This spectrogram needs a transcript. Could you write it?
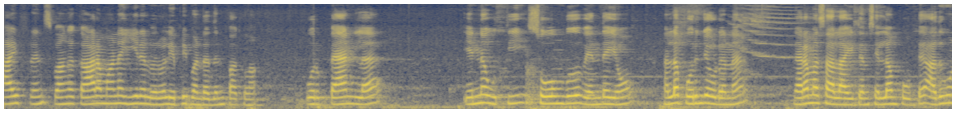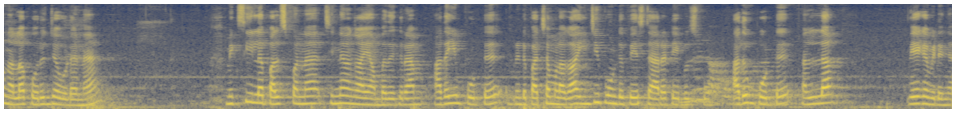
ஹாய் ஃப்ரெண்ட்ஸ் வாங்க. காரமான ஈரல் வறுவல் எப்படி பண்ணுறதுன்னு பார்க்கலாம். ஒரு பேனில் எண்ணெய் ஊற்றி சோம்பு வெந்தயம் நல்லா பொரிஞ்ச உடனே கரம் மசாலா ஐட்டம்ஸ் எல்லாம் போட்டு அதுவும் நல்லா பொரிஞ்ச உடனே மிக்சியில் பல்ஸ் பண்ண சின்ன வெங்காயம் ஐம்பது கிராம் அதையும் போட்டு ரெண்டு பச்சை மிளகா இஞ்சி பூண்டு பேஸ்ட் அரை டேபிள் ஸ்பூன் அதுவும் போட்டு நல்லா வேக விடுங்க.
